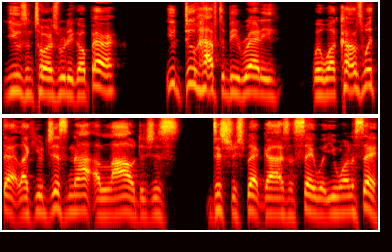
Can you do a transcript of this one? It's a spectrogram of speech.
using towards Rudy Gobert, you do have to be ready with what comes with that. Like you're just not allowed to just disrespect guys and say what you want to say,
